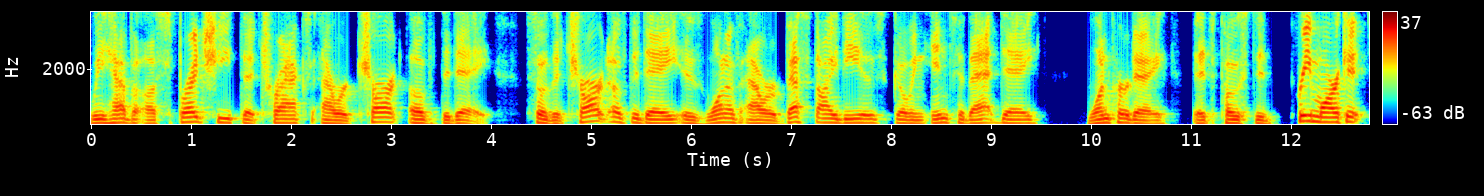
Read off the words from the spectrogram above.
we have a spreadsheet that tracks our chart of the day. So the chart of the day is one of our best ideas going into that day, one per day. It's posted pre-market.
